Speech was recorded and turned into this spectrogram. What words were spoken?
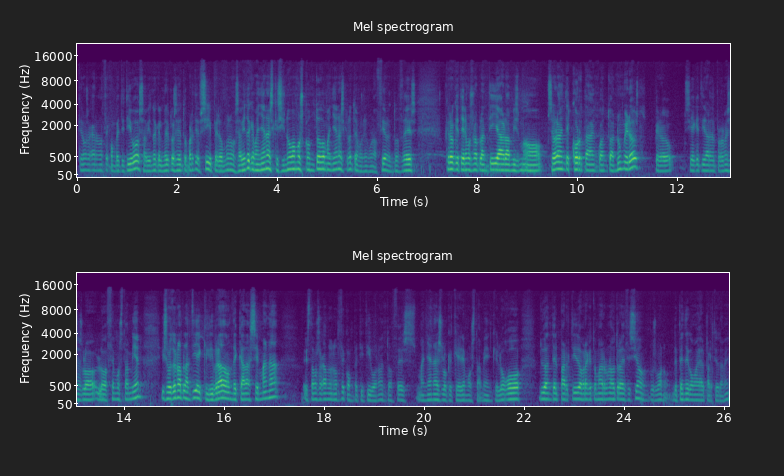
Queremos sacar un once competitivo sabiendo que el miércoles hay otro partido, sí, pero bueno, sabiendo que mañana es que si no vamos con todo mañana es que no tenemos ninguna opción. Entonces, creo que tenemos una plantilla ahora mismo seguramente corta en cuanto a números, pero si hay que tirar de promesas lo, lo, hacemos también. Y sobre todo una plantilla equilibrada donde cada semana estamos sacando un 11 competitivo, ¿no? Entonces, mañana es lo que queremos también. Que luego, durante el partido, habrá que tomar una otra decisión. Pues bueno, depende cómo vaya el partido también.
